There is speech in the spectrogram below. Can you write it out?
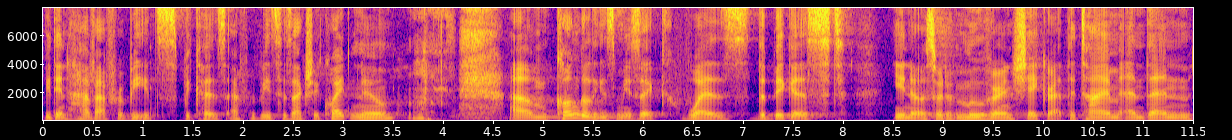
we didn't have Afrobeats because Afrobeats is actually quite new. um, Congolese music was the biggest, you know, sort of mover and shaker at the time, and then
